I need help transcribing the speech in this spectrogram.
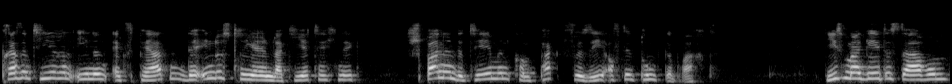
präsentieren Ihnen Experten der industriellen Lackiertechnik spannende Themen kompakt für Sie auf den Punkt gebracht. Diesmal geht es darum,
